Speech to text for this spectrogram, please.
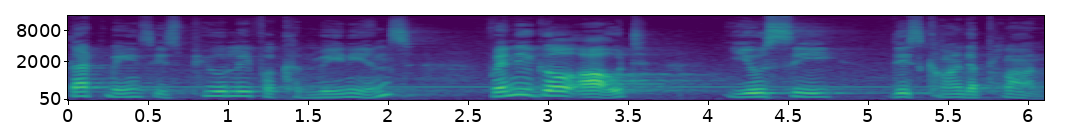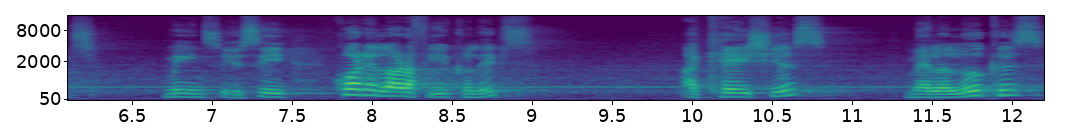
That means it's purely for convenience. When you go out, you see this kind of plants. Means you see quite a lot of eucalypts, acacias, melaleucas,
